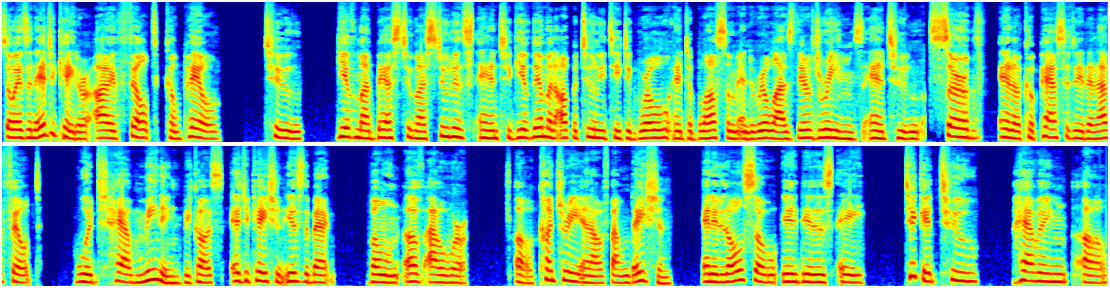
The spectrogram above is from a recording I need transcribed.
So as an educator, I felt compelled to give my best to my students and to give them an opportunity to grow and to blossom and to realize their dreams and to serve in a capacity that I felt would have meaning because education is the backbone of our uh, country and our foundation. And it also, it is a ticket to having uh,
